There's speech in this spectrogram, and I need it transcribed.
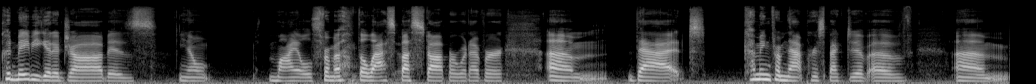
could maybe get a job is you know miles from a, the last yeah. bus stop or whatever. Um, that coming from that perspective of, um,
